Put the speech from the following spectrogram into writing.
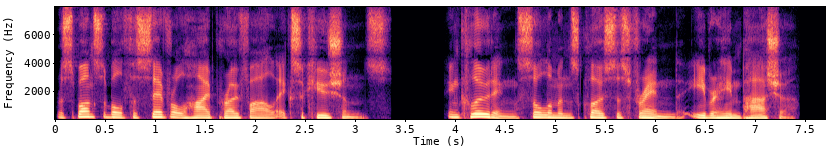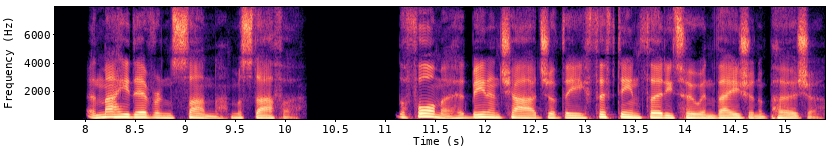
responsible for several high profile executions, including Suleiman's closest friend, Ibrahim Pasha and Mahidevran's son, Mustafa. The former had been in charge of the 1532 invasion of Persia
